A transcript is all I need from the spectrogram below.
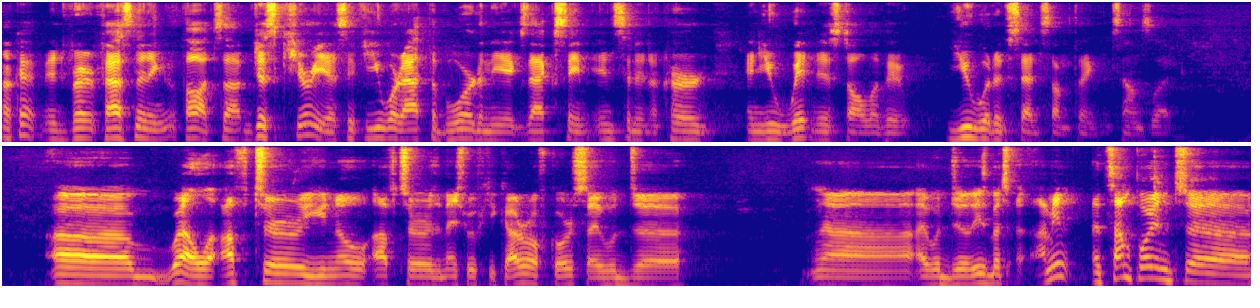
Okay, and very fascinating thoughts. I'm just curious if you were at the board and the exact same incident occurred and you witnessed all of it, you would have said something. It sounds like. Uh, well, after you know, after the match with Hikaru, of course, I would, uh, uh, I would do this. But I mean, at some point uh,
